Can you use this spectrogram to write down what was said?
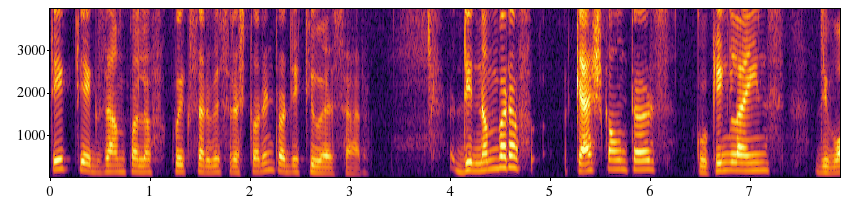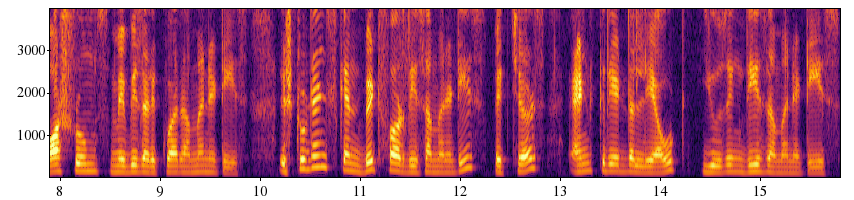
Take the example of quick service restaurant or the QSR. The number of cash counters, cooking lines, the washrooms may be the required amenities. Students can bid for these amenities, pictures and create the layout using these amenities.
